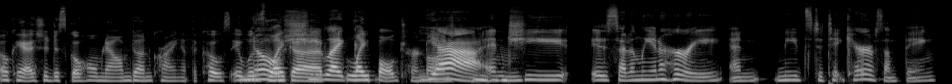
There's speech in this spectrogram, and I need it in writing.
okay, I should just go home now. I'm done crying at the coast. It was No, like she, a like- light bulb turned on. yeah and Mhm. she is suddenly in a hurry and needs to take care of something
